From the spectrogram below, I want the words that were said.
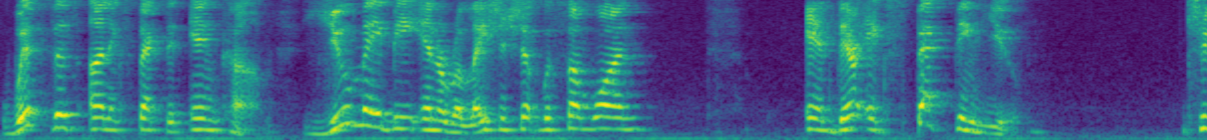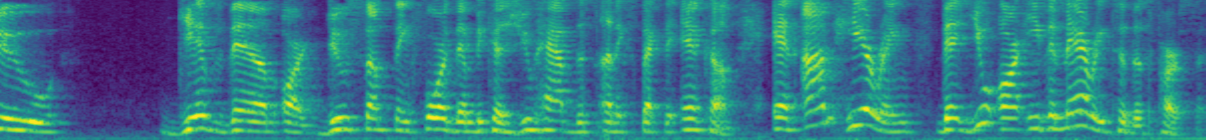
with this unexpected income, you may be in a relationship with someone and they're expecting you to give them or do something for them because you have this unexpected income. And I'm hearing that you aren't even married to this person.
